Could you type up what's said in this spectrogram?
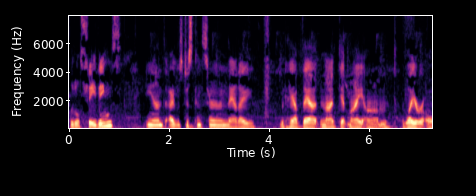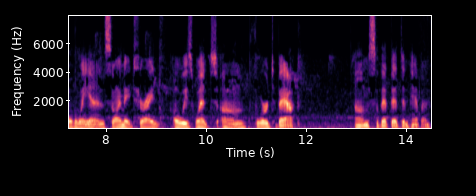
little shavings, and I was just concerned that I would have that and I'd get my um, wire all the way in. So I made sure I always went um, forward to back um, so that that didn't happen.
